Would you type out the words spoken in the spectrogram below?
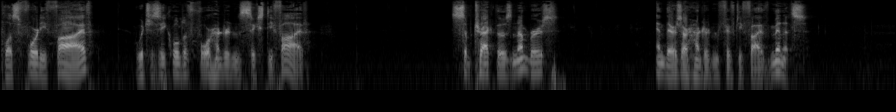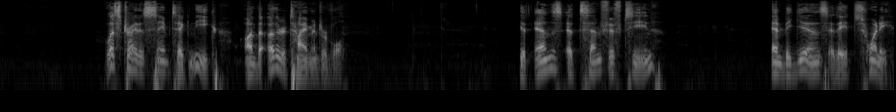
plus 45, which is equal to 465. Subtract those numbers, and there's our 155 minutes. Let's try the same technique on the other time interval. It ends at 10:15 and begins at 8:20.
